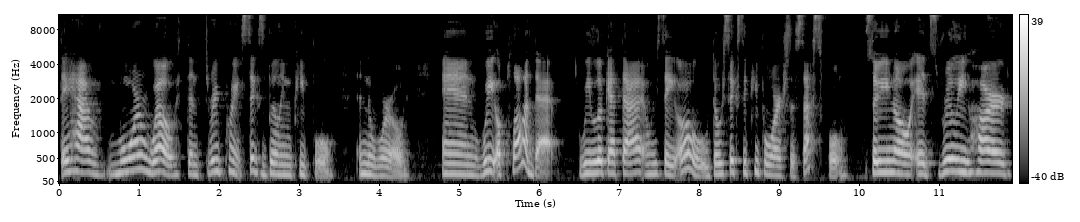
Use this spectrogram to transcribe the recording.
they have more wealth than 3.6 billion people in the world. And we applaud that. We look at that and we say, oh, those 60 people are successful. So, you know, it's really hard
